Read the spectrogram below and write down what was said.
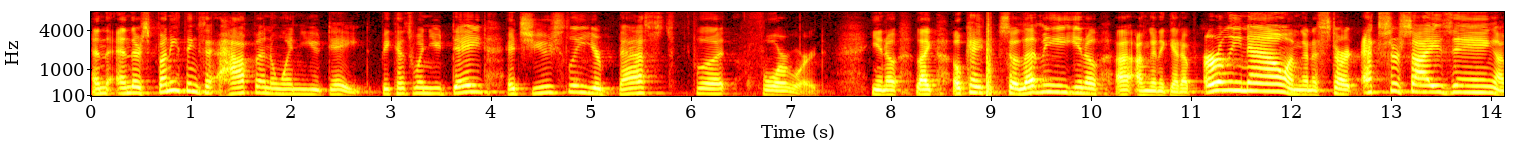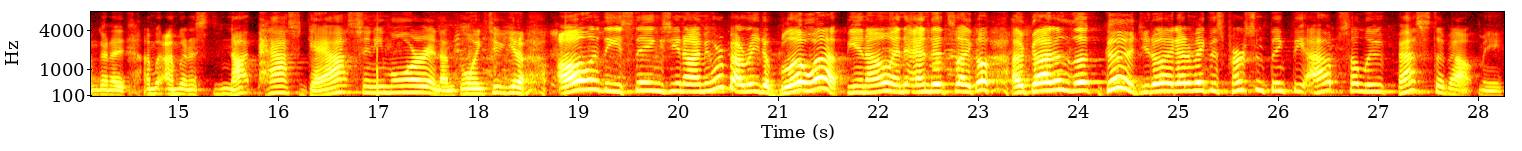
and, and there's funny things that happen when you date, because when you date, it's usually your best foot forward you know like okay so let me you know uh, i'm going to get up early now i'm going to start exercising i'm going to I'm, I'm going to not pass gas anymore and i'm going to you know all of these things you know i mean we're about ready to blow up you know and and it's like oh i've got to look good you know i got to make this person think the absolute best about me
